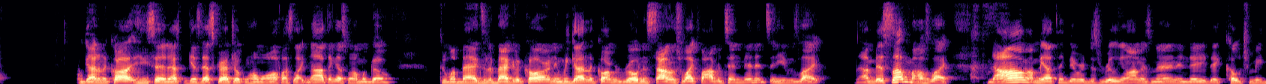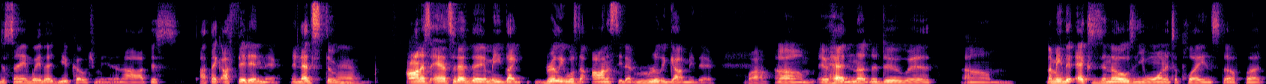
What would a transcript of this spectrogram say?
We got in the car and he said, that's, guess that scratch Oklahoma off. I was like, nah, I think that's where I'm gonna go. Threw my bags in the back of the car and then we got in the car and we rode in silence for like five or ten minutes. And he was like, I missed something. I was like, nah, I mean, I think they were just really honest, man. And they they coached me the same way that you coach me. And I just I think I fit in there. And that's the Man. honest answer that they I mean, like really was the honesty that really got me there. Wow. Um, it had nothing to do with, um, I mean, the X's and O's, and you wanted to play and stuff, but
